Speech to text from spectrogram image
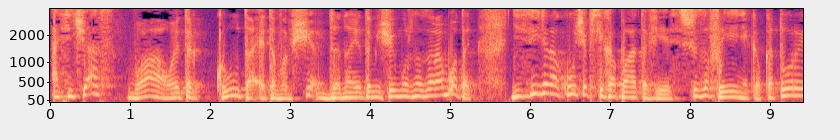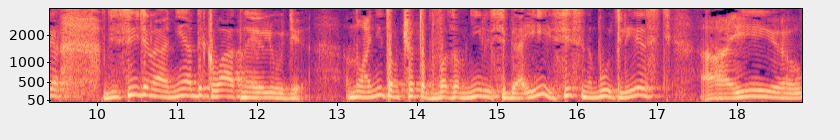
А сейчас, вау, это круто, это вообще, да на этом еще и можно заработать. Действительно, куча психопатов есть, шизофреников, которые действительно неадекватные люди – но они там что-то возомнили себя, и, естественно, будут лезть, а, и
